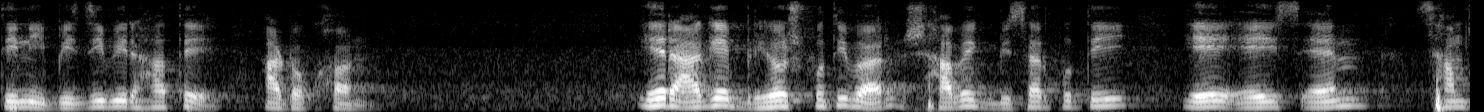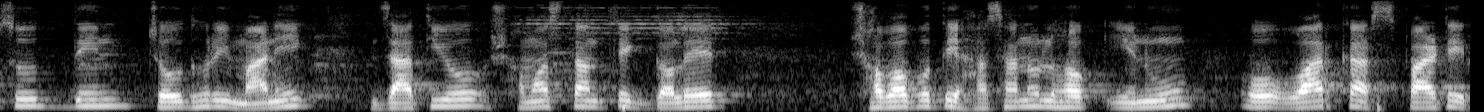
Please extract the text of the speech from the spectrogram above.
তিনি বিজিবির হাতে আটক হন। এর আগে বৃহস্পতিবার সাবেক বিচারপতি A H M Shamsuddin Chowdhury Manik, জাতীয় সমাজতান্ত্রিক দলের সভাপতি হাসানুল হক ইনু ও ওয়ার্কার্স পার্টির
